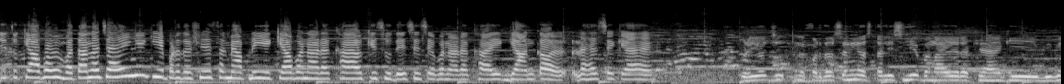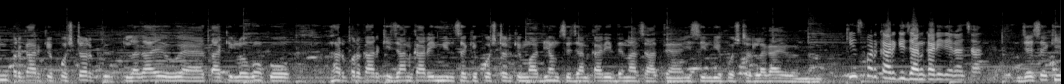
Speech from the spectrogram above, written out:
जी तो क्या आप हमें बताना चाहेंगे कि ये प्रदर्शनी स्थल में आपने ये क्या बना रखा है और किस उद्देश्य से बना रखा है? ज्ञान का रहस्य क्या है? प्रदर्शनी स्थल इसलिए बनाए रखे हैं कि विभिन्न प्रकार के पोस्टर लगाए हुए हैं ताकि लोगों को हर प्रकार की जानकारी मिल सके पोस्टर के माध्यम से जानकारी देना चाहते हैं इसीलिए पोस्टर लगाए हुए हैं किस प्रकार की जानकारी देना चाहते हैं? जैसे कि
